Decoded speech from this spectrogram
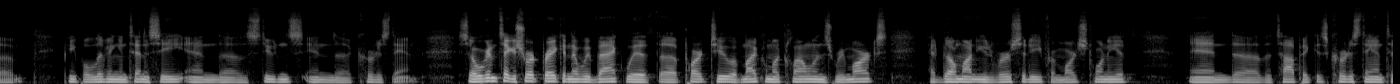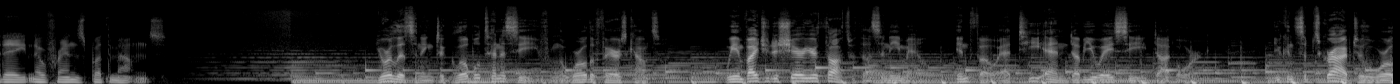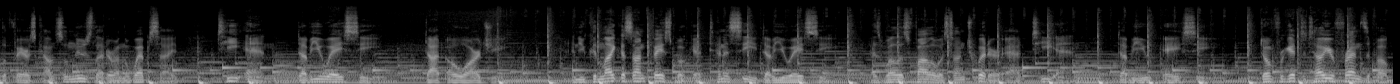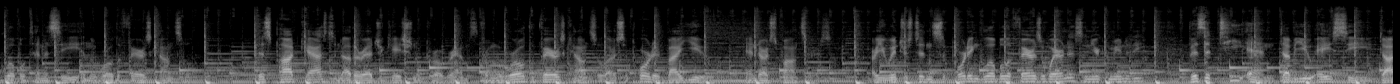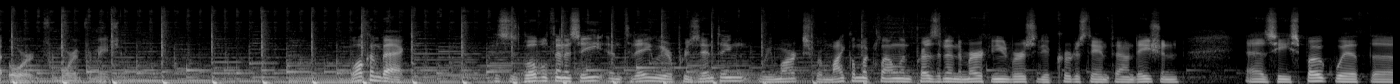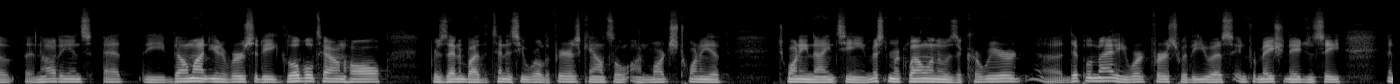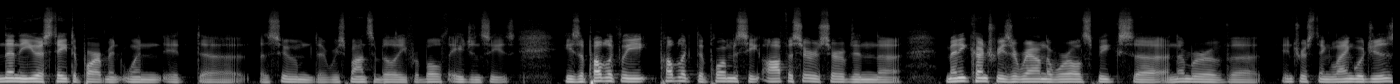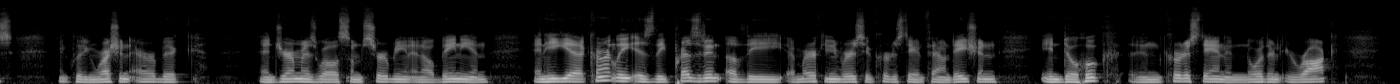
people living in Tennessee and students in Kurdistan. So we're going to take a short break and then we'll be back with part two of Michael McClellan's remarks at Belmont University from March 20th. And uh, the topic is Kurdistan Today No Friends But the Mountains. You're listening to Global Tennessee from the World Affairs Council. We invite you to share your thoughts with us in email info at tnwac.org. You can subscribe to the World Affairs Council newsletter on the website tnwac.org. And you can like us on Facebook at Tennessee WAC, as well as follow us on Twitter at TNWAC. Don't forget to tell your friends about Global Tennessee and the World Affairs Council. This podcast and other educational programs from the World Affairs Council are supported by you and our sponsors. Are you interested in supporting global affairs awareness in your community? Visit tnwac.org for more information. Welcome back. This is Global Tennessee, and today we are presenting remarks from Michael McClellan, President, American University of Kurdistan Foundation, as he spoke with uh, an audience at the Belmont University Global Town Hall presented by the Tennessee World Affairs Council on March 20th, 2019. Mr. McClellan was a career uh, diplomat. He worked first with the U.S. Information Agency and then the U.S. State Department when it uh, assumed the responsibility for both agencies. He's a publicly public diplomacy officer, served in uh, many countries around the world, speaks uh, a number of uh, interesting languages, including Russian, Arabic, and German, as well as some Serbian and Albanian and he uh, currently is the president of the American University of Kurdistan Foundation in Dohuk in Kurdistan in northern Iraq.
